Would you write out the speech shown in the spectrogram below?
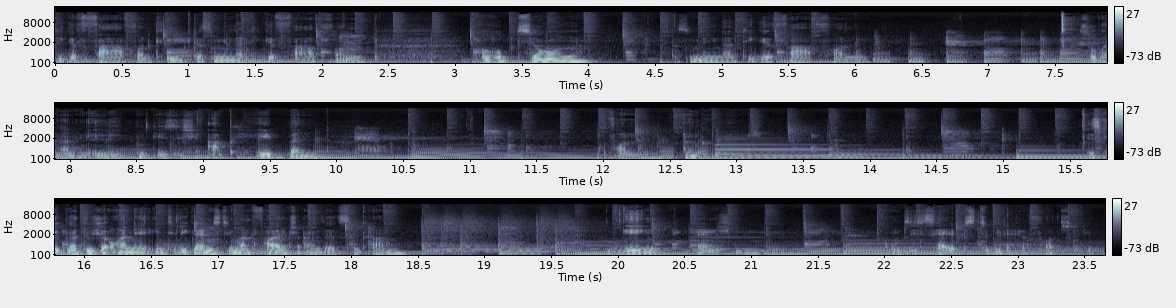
die Gefahr von Krieg, das mindert die Gefahr von Korruption, das mindert die Gefahr von sogenannten Eliten, die sich abheben von anderen Menschen. Es gibt natürlich auch eine Intelligenz, die man falsch einsetzen kann gegen Menschen, sich selbst wieder hervorzuheben.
